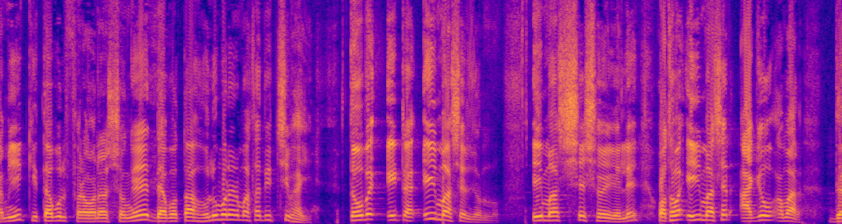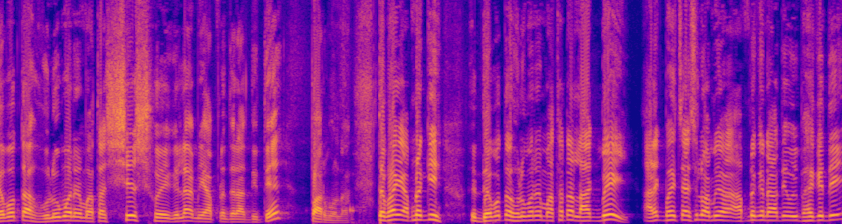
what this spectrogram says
আমি কিতাবুল ফেরাওয়ানের সঙ্গে দেবতা হনুমানের মাথা দিচ্ছি ভাই। তবে এটা এই মাসের জন্য। এই মাস শেষ হয়ে গেলে অথবা এই মাসের আগেও আমার দেবতা হনুমানের মাথা শেষ হয়ে গেলে আমি আপনাদের আর দিতে পারব না। তো ভাই আপনার কি দেবতা হনুমানের মাথাটা লাগবেই? আরেক ভাই চাইছিল আমি আপনাকে না দিয়ে ওই ভাইকে দেই।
